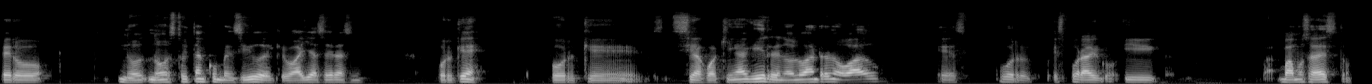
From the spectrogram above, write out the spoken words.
Pero no, no estoy tan convencido de que vaya a ser así. ¿Por qué? Porque si a Joaquín Aguirre no lo han renovado, es por, es por algo. Y vamos a esto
